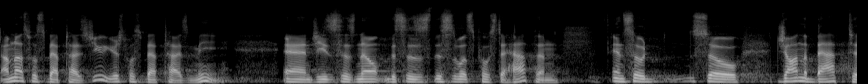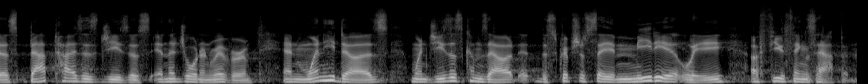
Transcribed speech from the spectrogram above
I'm not supposed to baptize you, you're supposed to baptize me. And Jesus says, No, this is, this is what's supposed to happen. And so, so John the Baptist baptizes Jesus in the Jordan River. And when he does, when Jesus comes out, the scriptures say immediately a few things happen.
